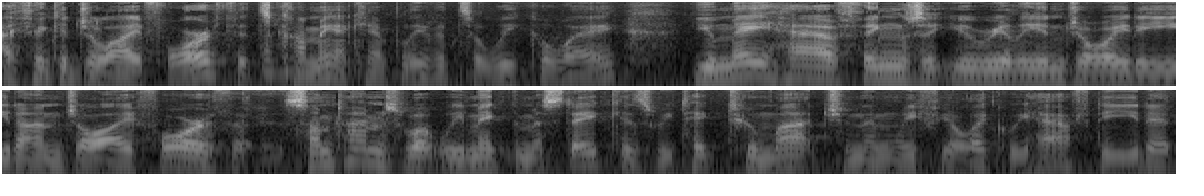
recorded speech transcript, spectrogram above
I think of July 4th. It's mm-hmm. coming. I can't believe it's a week away. You may have things that you really enjoy to eat on July 4th. Sometimes what we make the mistake is we take too much and then we feel like we have to eat it.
